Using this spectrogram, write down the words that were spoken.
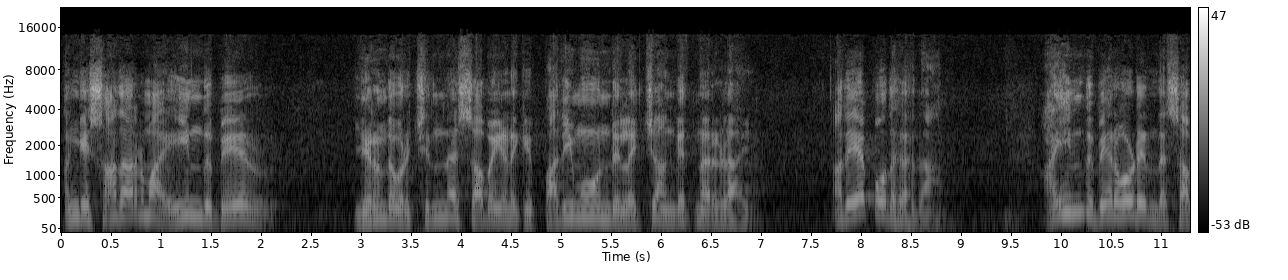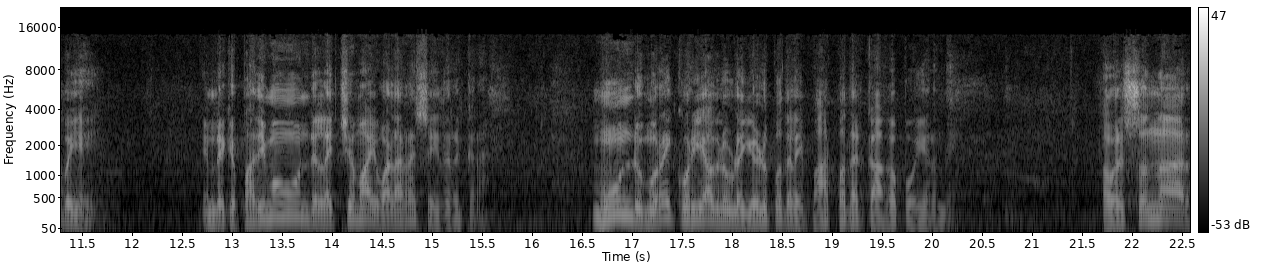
அங்கே சாதாரணமாக ஐந்து பேர் இருந்த ஒரு சின்ன சபை இன்னைக்கு பதிமூன்று லட்சம் அங்கத்தினர்களாய். அதே போதகர் தான். ஐந்து பேரோடு இருந்த சபையை இன்றைக்கு பதிமூன்று லட்சமாய் வளர செய்திருக்கிறார். மூன்று முறை கொரியாவில் உள்ள எழுப்புதலை பார்ப்பதற்காக போயிருந்தேன். அவர் சொன்னார்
